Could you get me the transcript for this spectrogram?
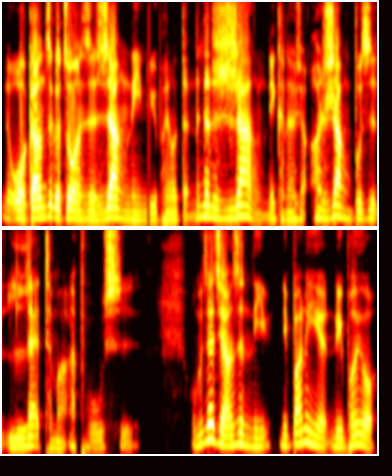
我刚这个作文是让你女朋友等，那个让你可能想啊，让不是 let 吗？啊，不是，我们在讲的是你，你把你女朋友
